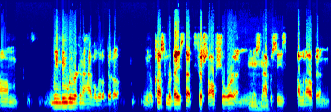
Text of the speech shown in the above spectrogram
Um, we knew we were going to have a little bit of, you know, customer base that fished offshore, and you know, snapper season coming up, and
